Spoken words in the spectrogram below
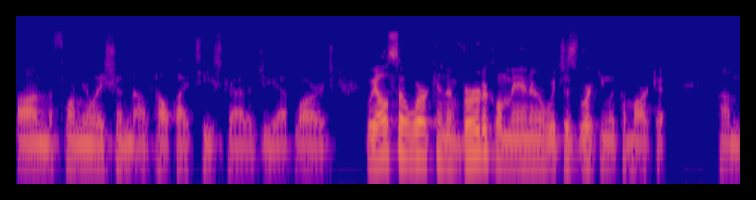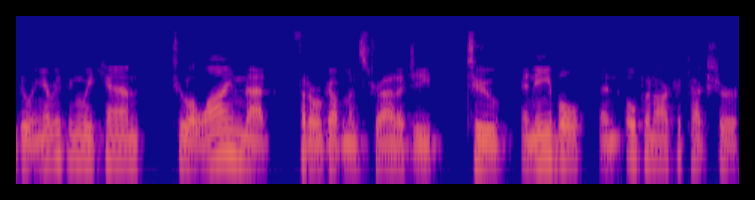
on the formulation of health IT strategy at large. We also work in a vertical manner, which is working with the market, um, doing everything we can to align that federal government strategy to enable an open architecture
